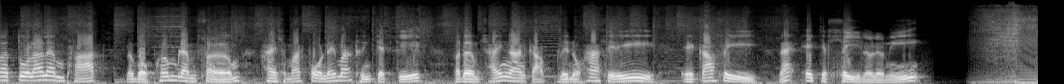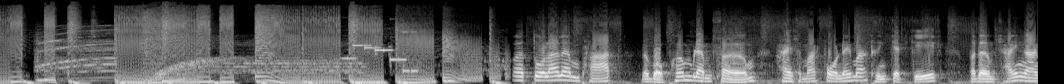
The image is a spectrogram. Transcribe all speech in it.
เปิดตัวแล้วแรมพลัสระบบเพิ่มแรมเสริม ให้สมาร์ทโฟนได้มากถึง7กิกประเดิมใช้งานกับ Reno 5 Series A94 และ A74 เร็วๆนี้เปิดตัวแล้วแรมพลัสระบบเพิ่มแรมเสริม ให้สมาร์ทโฟนได้มากถึง7กิกประเดิมใช้งาน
